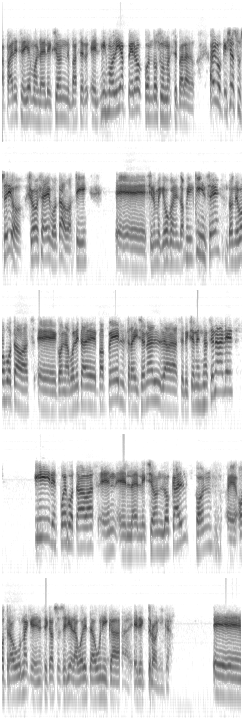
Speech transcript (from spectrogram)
aparece, digamos, la elección va a ser el mismo día, pero con dos urnas separadas. Algo que ya sucedió, yo ya he votado así, eh, si no me equivoco, en el 2015, donde vos votabas eh, con la boleta de papel tradicional las elecciones nacionales y después votabas en, en la elección local con eh, otra urna, que en este caso sería la boleta única electrónica. Eh,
